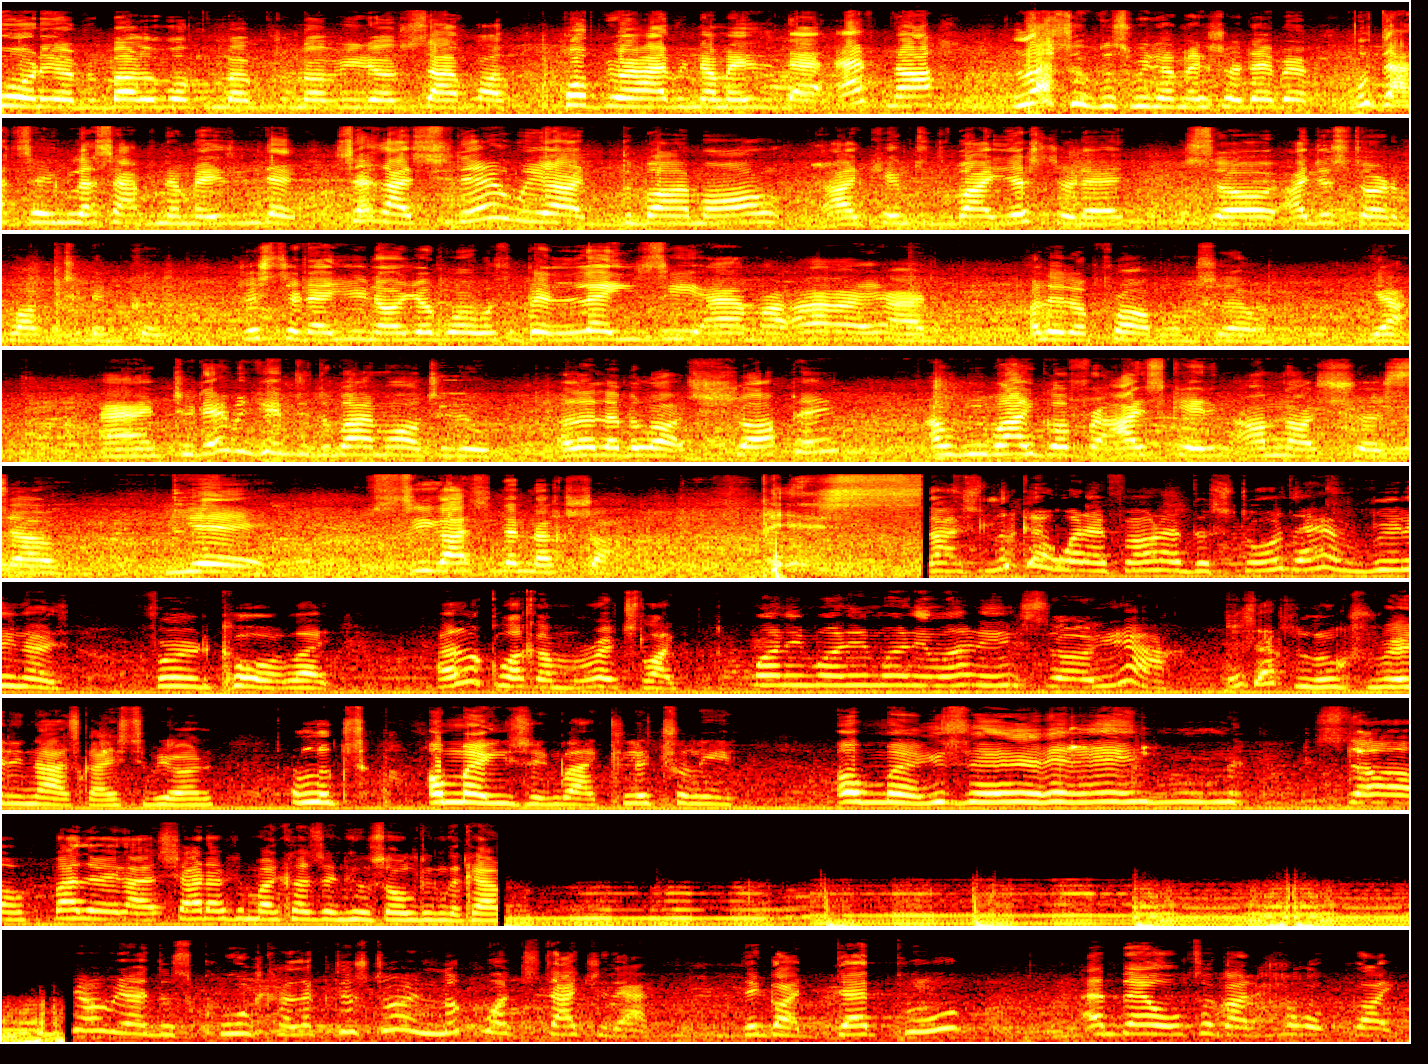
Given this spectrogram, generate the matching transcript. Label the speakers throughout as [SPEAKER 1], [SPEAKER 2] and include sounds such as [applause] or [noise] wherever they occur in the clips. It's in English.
[SPEAKER 1] morning everybody, welcome back to another video Vlog. Hope you're having an amazing day. If not, let's hope this video makes your day better. With that saying, let's have an amazing day. So guys, today we are at Dubai Mall. I came to Dubai yesterday, so I just started vlogging today because yesterday, you know, your boy was a bit lazy and my eye had a little problem, so yeah. And today we came to Dubai Mall to do a little bit of shopping. And we might go for ice skating, I'm not sure, so yeah. See you guys in the next shop. Peace. Guys, look at what I found at the store. They have really nice fur coat. Like, I look like I'm rich. Like, money, money, money, money. So, yeah. This actually looks really nice, guys, to be honest. It looks amazing. Like, literally amazing. So, by the way, guys, shout out to my cousin who's holding the camera. Now we're at this cool collector store and look what statue have. They got Deadpool and they also got Hulk, like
